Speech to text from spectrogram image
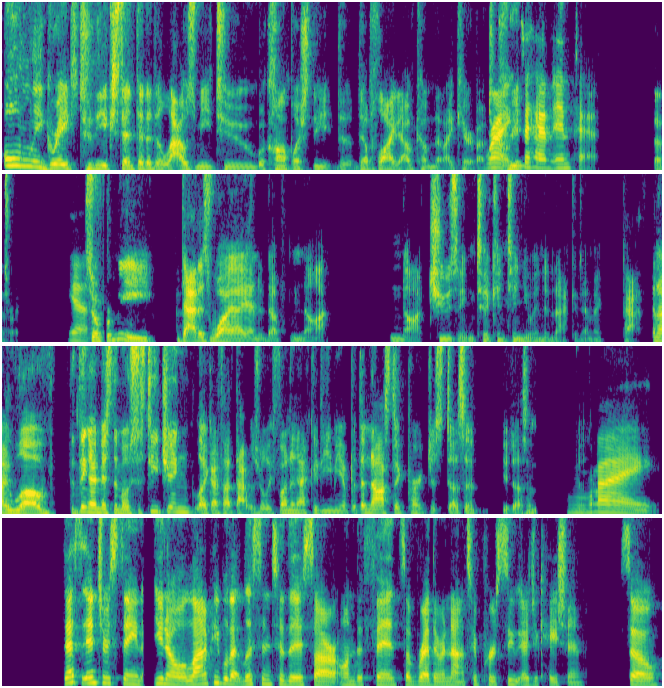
only great to the extent that it allows me to accomplish the, the, the applied outcome that I care about. Right. To, to have impact. That's right. Yeah. So for me, that is why I ended up not not choosing to continue in an academic path. And I love the thing I miss the most is teaching. Like I thought that was really fun in academia, but the Gnostic part just doesn't, it doesn't. doesn't. Right. That's interesting. You know, a lot of people that listen to this are on the fence of whether or not to pursue education. So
